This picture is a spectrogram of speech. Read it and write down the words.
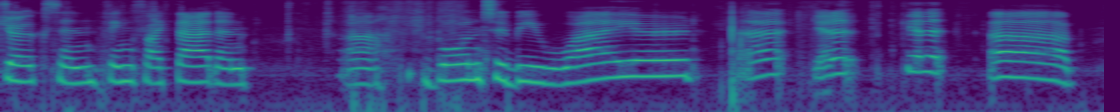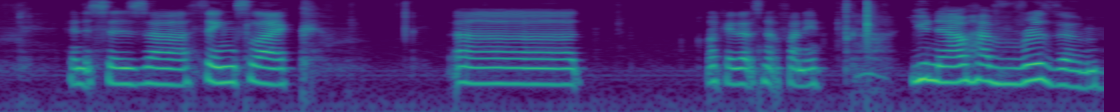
jokes and things like that. And uh, Born to be Wired. Uh, get it? Get it? Uh, and it says uh, things like, uh, okay, that's not funny. You now have rhythm.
